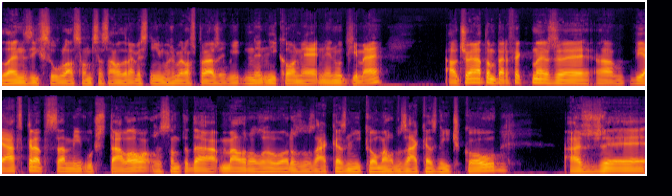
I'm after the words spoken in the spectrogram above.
len s ich súhlasom sa samozrejme s nimi môžeme rozprávať, že ni, nikoho ne, nenutíme. Ale čo je na tom perfektné, že viackrát sa mi už stalo, že som teda mal rozhovor so zákazníkom alebo zákazníčkou a že,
